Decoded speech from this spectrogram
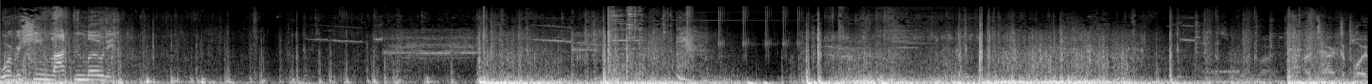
War machine locked and loaded. TAC deploy.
